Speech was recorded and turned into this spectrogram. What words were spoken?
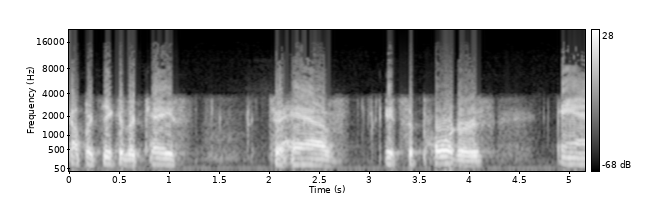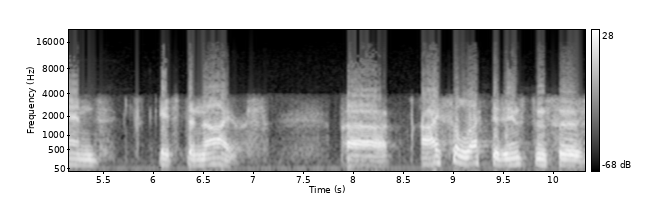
a particular case to have its supporters and its deniers. Uh, I selected instances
